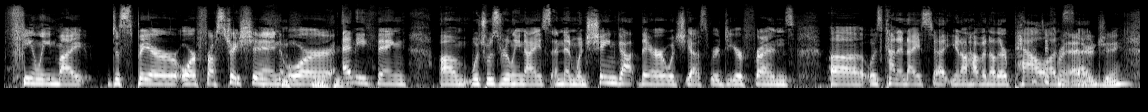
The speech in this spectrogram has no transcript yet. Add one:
feeling my despair or frustration or anything, um, which was really nice. And then when Shane got there, which yes, we're dear friends, uh, was kind of nice to you know have another pal. Different on set. energy.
